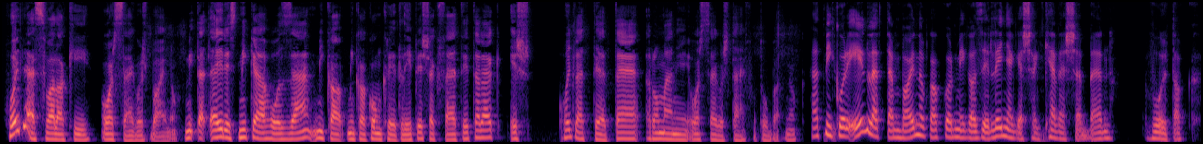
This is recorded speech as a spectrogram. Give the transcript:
Hogy lesz valaki országos bajnok? Mi, tehát egyrészt mi kell hozzá, mik a, mik a konkrét lépések, feltételek, és hogy lettél te romániai országos tájfutóbajnok? Hát mikor én lettem bajnok, akkor még azért lényegesen kevesebben voltak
